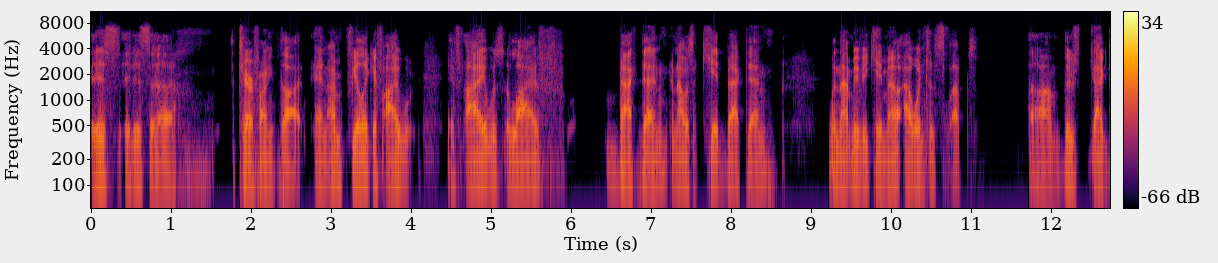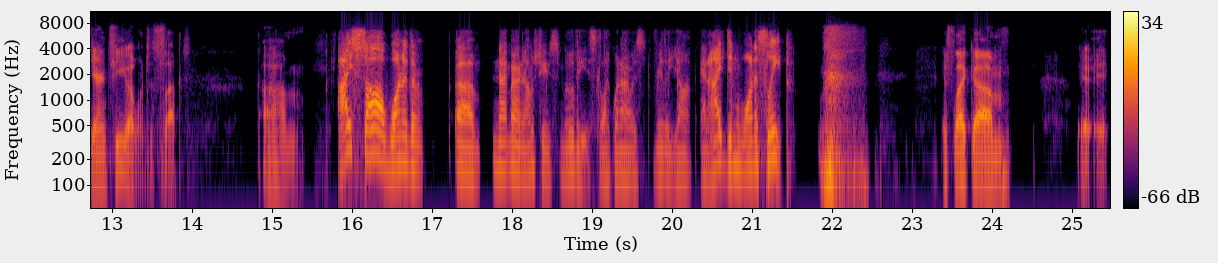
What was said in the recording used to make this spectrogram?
it is it is a, a terrifying thought, and I feel like if I w- if I was alive back then and I was a kid back then when that movie came out, I wouldn't have slept. Um, there's I guarantee you I wouldn't have slept. Um, I saw one of the um, Nightmare on Elm Street movies like when I was really young, and I didn't want to sleep. it's like um, it, it,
